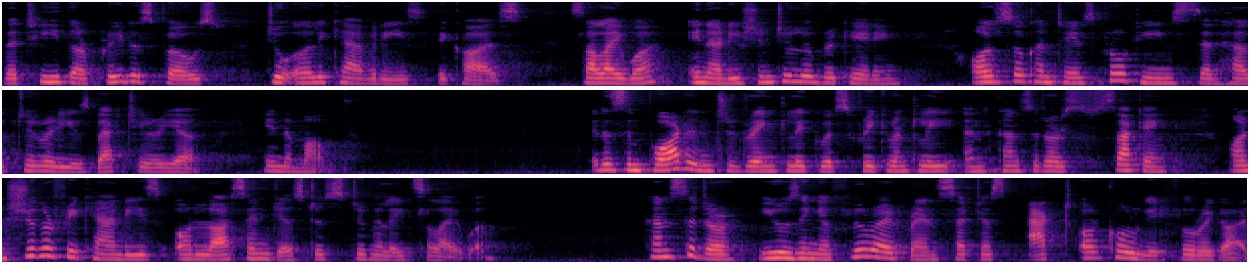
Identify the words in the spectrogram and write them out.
the teeth are predisposed to early cavities because saliva, in addition to lubricating, also contains proteins that help to reduce bacteria in the mouth. It is important to drink liquids frequently and consider sucking on sugar free candies or lozenges to stimulate saliva. Consider using a fluoride rinse such as ACT or Colgate FluoriGard.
